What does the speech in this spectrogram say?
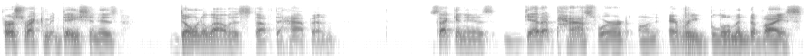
First recommendation is don't allow this stuff to happen. Second is get a password on every Bloomin device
